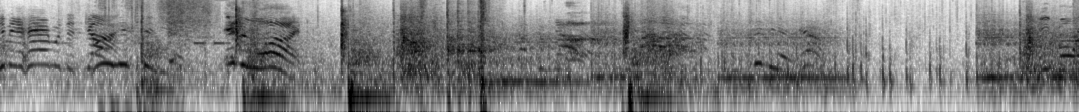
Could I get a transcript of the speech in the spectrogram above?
Give me a hand with this guy! Into the line! Need more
